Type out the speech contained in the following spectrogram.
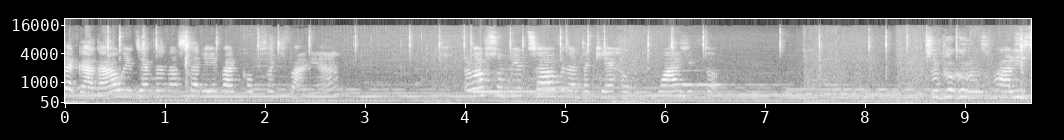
Nie będę tyle gadał, jedziemy na serię walk o przetrwanie. Albo w sumie co, będę tak jechał łazik, to... Trzeba go rozwalić.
